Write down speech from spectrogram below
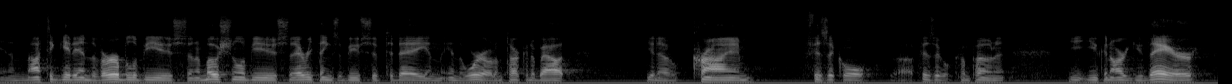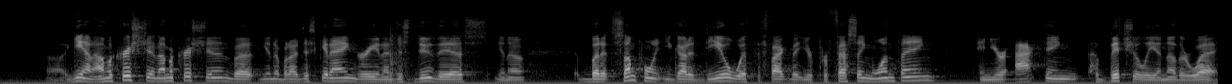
and not to get into verbal abuse and emotional abuse, and everything's abusive today in, in the world. I'm talking about, you know, crime, physical uh, physical component. You, you, can argue there. Uh, again, I'm a Christian. I'm a Christian, but you know, but I just get angry and I just do this. You know, but at some point you got to deal with the fact that you're professing one thing and you're acting habitually another way.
